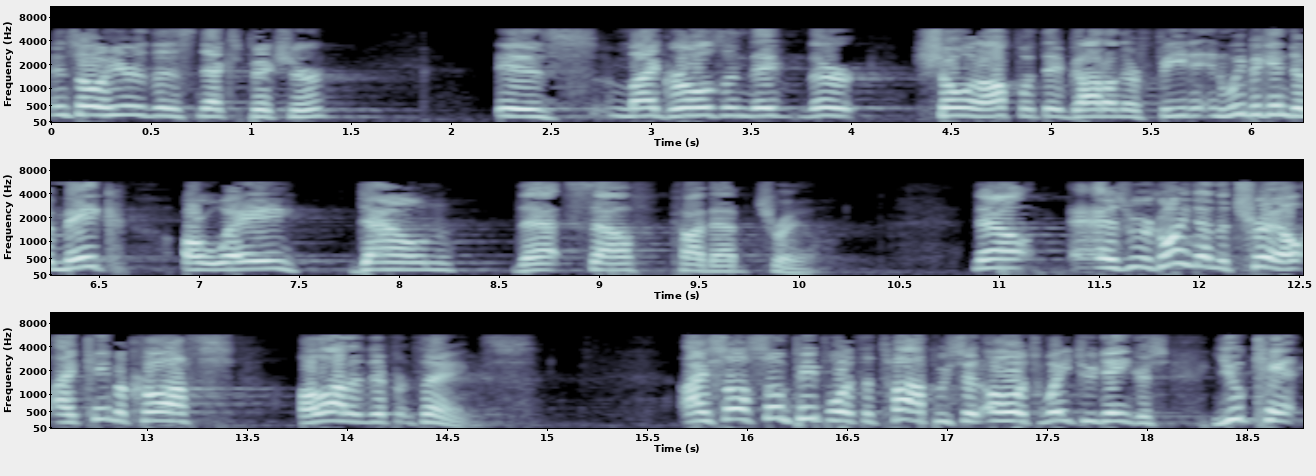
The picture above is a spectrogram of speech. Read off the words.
And so here, this next picture is my girls, and they, they're showing off what they've got on their feet, and we begin to make our way down that South Kaibab Trail. Now, as we were going down the trail, I came across a lot of different things. I saw some people at the top who said, "Oh, it's way too dangerous. You can't,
